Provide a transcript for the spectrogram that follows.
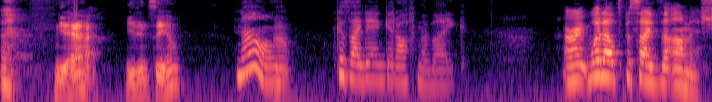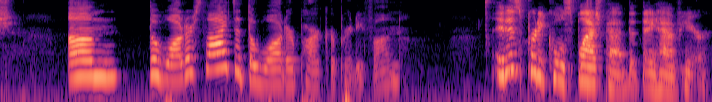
Yeah. You didn't see him? No. No. Because I didn't get off my bike. All right, what else besides the Amish? Um, the water slides at the water park are pretty fun. It is pretty cool splash pad that they have here.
